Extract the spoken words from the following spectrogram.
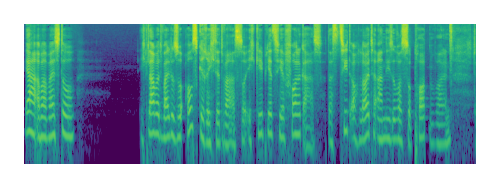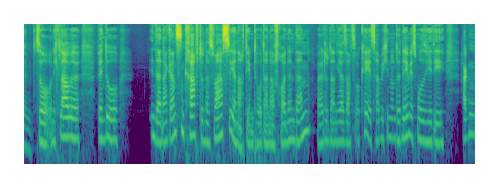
Ja, aber weißt du, ich glaube, weil du so ausgerichtet warst, so ich gebe jetzt hier Vollgas, das zieht auch Leute an, die sowas supporten wollen. Stimmt. So, und ich glaube, wenn du in deiner ganzen Kraft, und das warst du ja nach dem Tod deiner Freundin dann, weil du dann ja sagst, okay, jetzt habe ich ein Unternehmen, jetzt muss ich hier die Hacken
